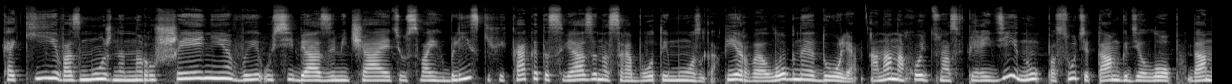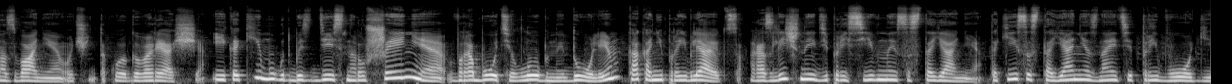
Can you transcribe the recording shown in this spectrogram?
какие, возможно, нарушения вы у себя замечаете, у своих близких, и как это связано с работой мозга. Первая, лобная доля. Она находится у нас впереди, ну, по сути, там, где лоб, да, название очень такое говорящее. И какие могут быть здесь нарушения в работе лобной доли, как они проявляются? Различные депрессивные состояния. Такие состояния, знаете, тревоги,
